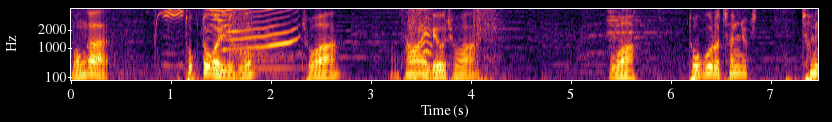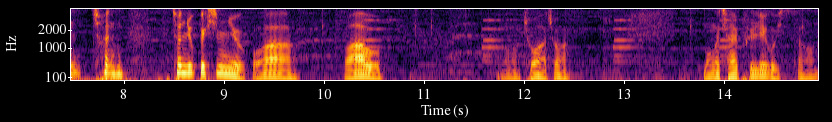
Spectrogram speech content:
뭔가 독도 걸리고 좋아. 상황이 매우 좋아. 우와 도구로 16 1000 1000 1616 와 와우. 어 좋아 좋아. 뭔가 잘 풀리고 있어.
